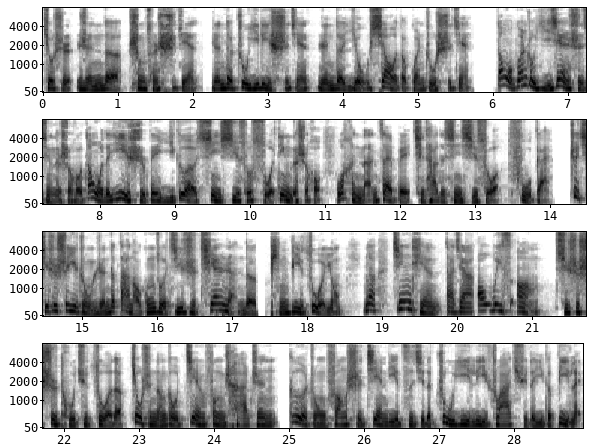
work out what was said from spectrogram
就是人的生存时间、人的注意力时间、人的有效的关注时间。当我关注一件事情的时候，当我的意识被一个信息所锁定的时候，我很难再被其他的信息所覆盖。这其实是一种人的大脑工作机制天然的屏蔽作用。那今天大家 always on，其实试图去做的就是能够见缝插针，各种方式建立自己的注意力抓取的一个壁垒。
